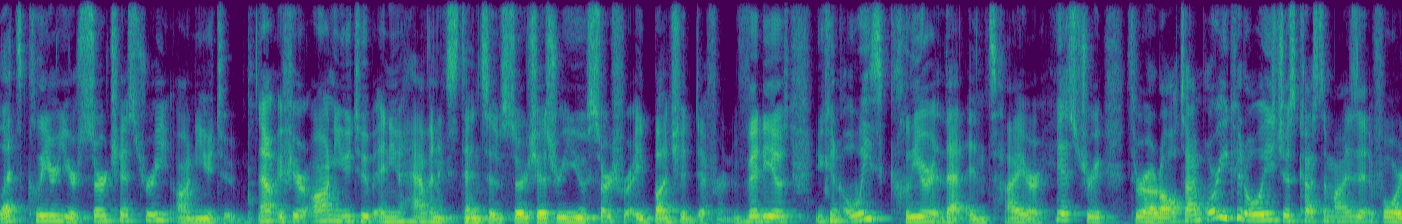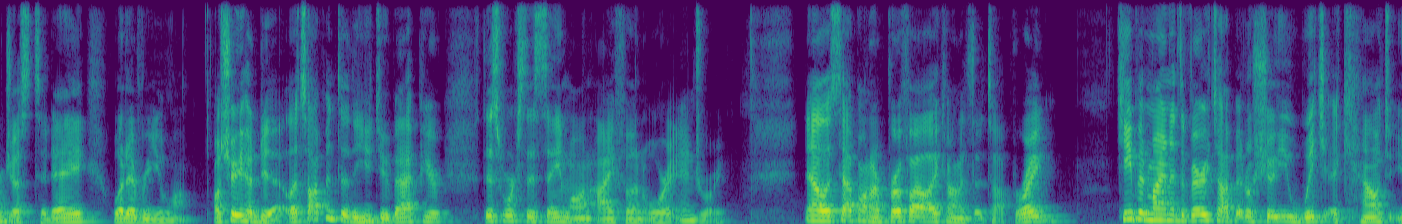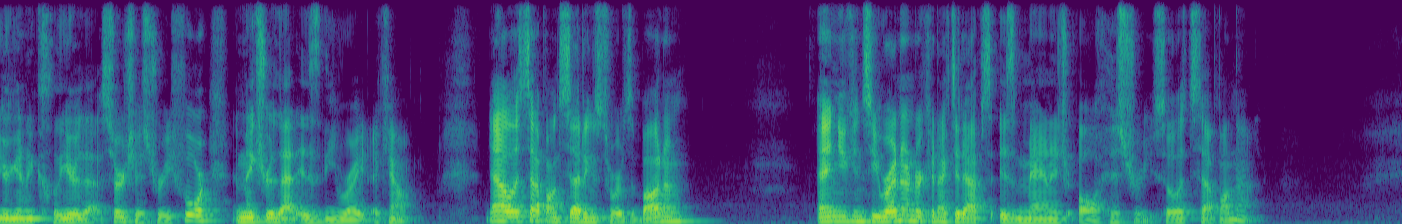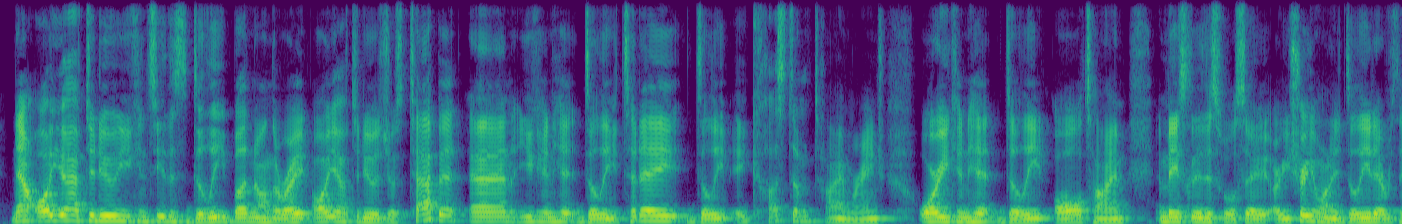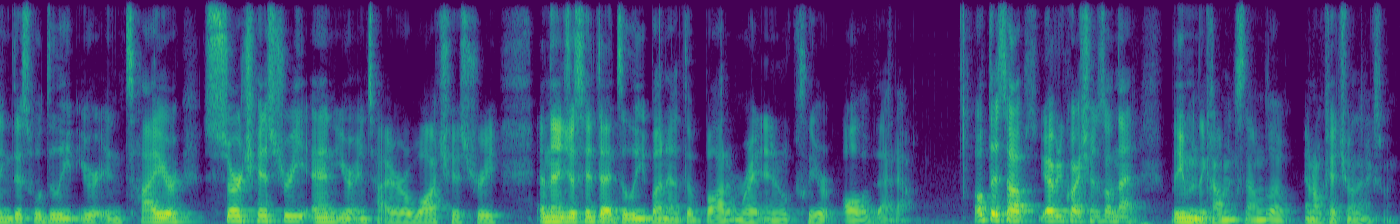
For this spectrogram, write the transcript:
Let's clear your search history on YouTube. Now, if you're on YouTube and you have an extensive search history, you've searched for a bunch of different videos, you can always clear that entire history throughout all time, or you could always just customize it for just today, whatever you want. I'll show you how to do that. Let's hop into the YouTube app here. This works the same on iPhone or Android. Now let's tap on our profile icon at the top right. Keep in mind at the very top, it'll show you which account you're going to clear that search history for and make sure that is the right account. Now let's tap on settings towards the bottom. And you can see right under connected apps is manage all history. So let's tap on that. Now, all you have to do, you can see this delete button on the right. All you have to do is just tap it and you can hit delete today, delete a custom time range, or you can hit delete all time. And basically this will say, are you sure you want to delete everything? This will delete your entire search history and your entire watch history. And then just hit that delete button at the bottom right and it'll clear all of that out. Hope this helps. You have any questions on that, leave them in the comments down below and I'll catch you on the next one.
